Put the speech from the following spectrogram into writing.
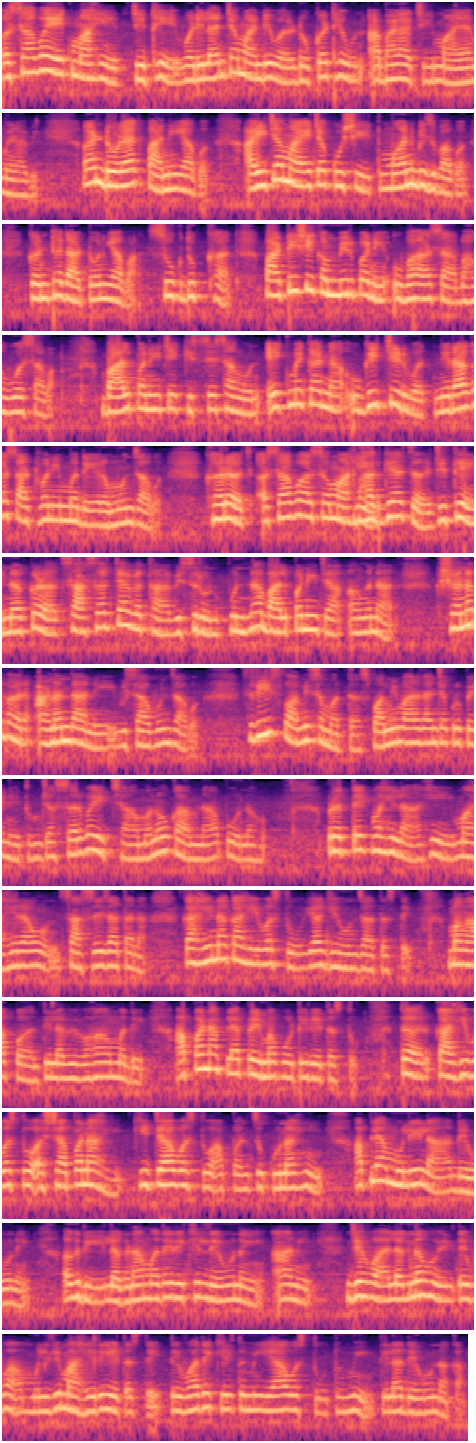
असावं एक माहेर जिथे वडिलांच्या मांडीवर डोकं ठेवून आभाळाची माया मिळावी. अन डोळ्यात पाणी यावं. आईच्या मायेच्या कुशीत मन भिजवावं. कंठ दाटून यावा. सुखदुःखात पाठीशी खंबीरपणे उभा असा भाऊ असावा. बालपणीचे किस्से सांगून एकमेकांना उगीच चिडवत निरागस आठवणींमध्ये रमून जावं. खरंच असावं असं माहीत भाग्याचं जिथे नकळत सासरच्या व्यथा विसरून पुन्हा बालपणीच्या अंगणात क्षणभर आनंदाने विसावून जावं. श्री स्वामी समर्थ स्वामी महाराजांच्या कृपेने तुमच्या सर्व इच्छा मनोकामना पूर्ण हो. प्रत्येक महिला ही माहेराहून सासरी जाताना काही ना काही वस्तू या घेऊन जात असते. मग आपण तिला विवाहामध्ये आपण आपल्या प्रेमापोटी देत असतो. तर काही वस्तू अशा पण आहे की ज्या वस्तू आपण चुकूनही आपल्या मुलीला देऊ नये. अगदी लग्नामध्ये देखील देऊ नये आणि जेव्हा लग्न होईल तेव्हा मुलगी माहेरी येत असते तेव्हा देखील तुम्ही या वस्तू तुम्ही तिला देऊ नका.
